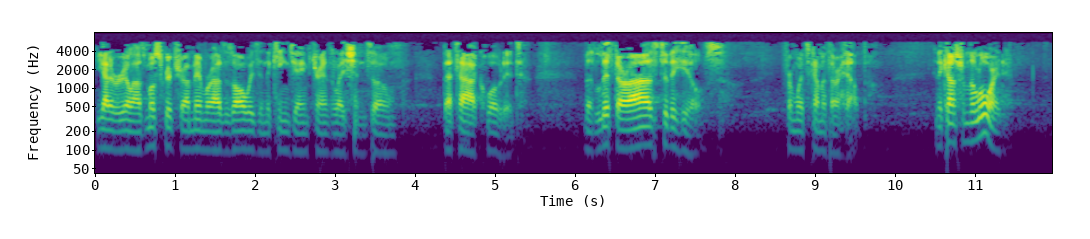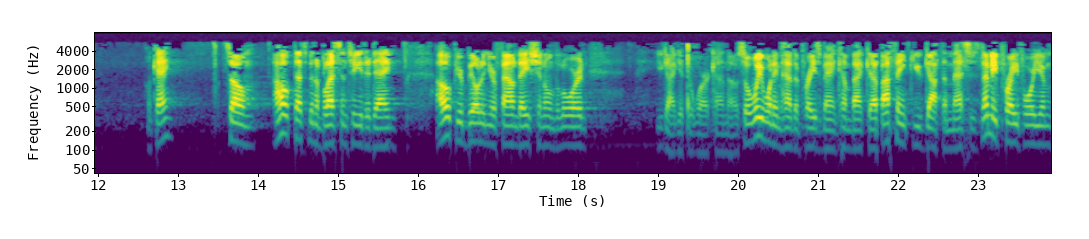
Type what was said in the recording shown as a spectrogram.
You got to realize most scripture I memorize is always in the King James translation, so that's how I quote it. But lift our eyes to the hills, from whence cometh our help. And it comes from the Lord. Okay? So I hope that's been a blessing to you today. I hope you're building your foundation on the Lord. You got to get to work, I know. So we him to have the praise band come back up. I think you got the message. Let me pray for you.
